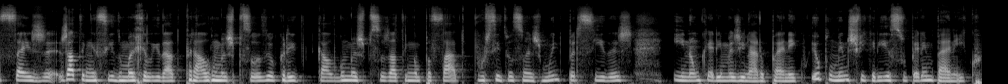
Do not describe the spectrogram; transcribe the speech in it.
seja, já tenha sido uma realidade para algumas pessoas. Eu acredito que algumas pessoas já tenham passado por situações muito parecidas e não quero imaginar o pânico. Eu, pelo menos, ficaria super em pânico.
